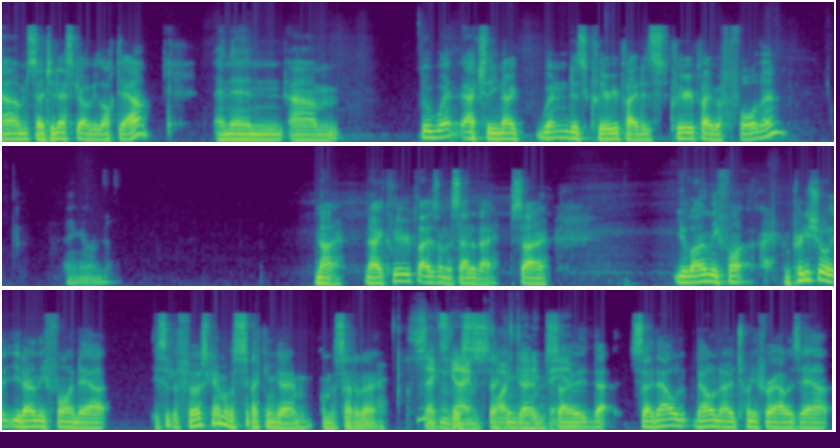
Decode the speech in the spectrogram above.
Um, so Tedesco will be locked out. And then um, when actually no, when does Cleary play? Does Cleary play before then? Hang on. No, no, Cleary plays on the Saturday. So you'll only find I'm pretty sure you'd only find out is it the first game or the second game on the Saturday? Second game, second 5:30 game. So that so they'll they'll know 24 hours out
